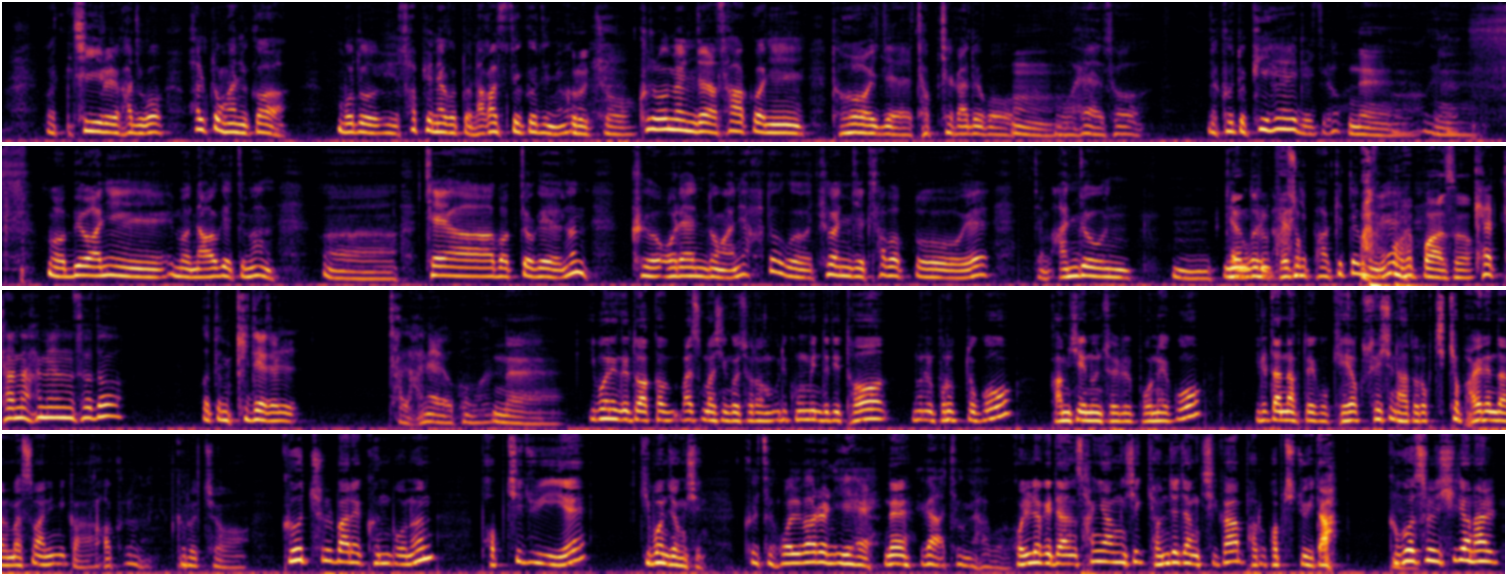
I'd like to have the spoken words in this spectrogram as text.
지위를 가지고 활동하니까 모두 이 사표 내고 또 나갈 수도 있거든요. 그렇죠. 그러면 이제 사건이 더 이제 적체가 되고 음. 뭐 해서 그것도 피해야 되죠. 네. 어, 네. 뭐 묘안이 뭐 나오겠지만 어 제야법 쪽에는 그 오랜 동안에 하도 그 현직 사법부에 좀 안 좋은 음, 면들을 계속 봤기 때문에 봐서 개탄하면서도 어떤 기대를 잘 안 해요 보면. 네. 이번엔 그래도 아까 말씀하신 것처럼 우리 국민들이 더 눈을 부릅뜨고 감시의 눈초리를 보내고 일단락되고 개혁 쇄신하도록 지켜봐야 된다는 말씀 아닙니까? 아, 그러면 그렇죠. 그 출발의 근본은 법치주의의 기본 정신. 그렇죠. 올바른 이해가 네. 중요하고. 권력에 대한 상향식 견제 장치가 바로 법치주의다. 그것을 네. 실현할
